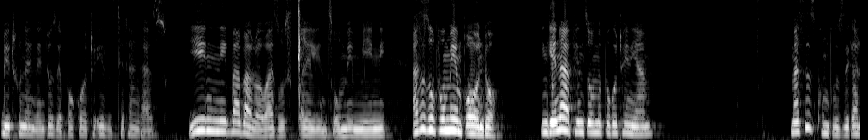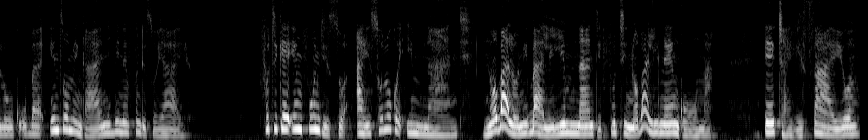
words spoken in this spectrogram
bethuna nento zepokotho ezi sithetha ngazo? Yini babalwa wazi usixelela iintsomi emini? Asizuphuma iimpondo. Ingenaphi intsomi epokothweni yam? Masizikhumbuze kaloku uba intsomi nganye ibinemfundiso yayo. Futhi ke imfundiso ayisoloko imnandi. Noba lona ibali limnandi futhi noba linengoma ejayivisayo.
